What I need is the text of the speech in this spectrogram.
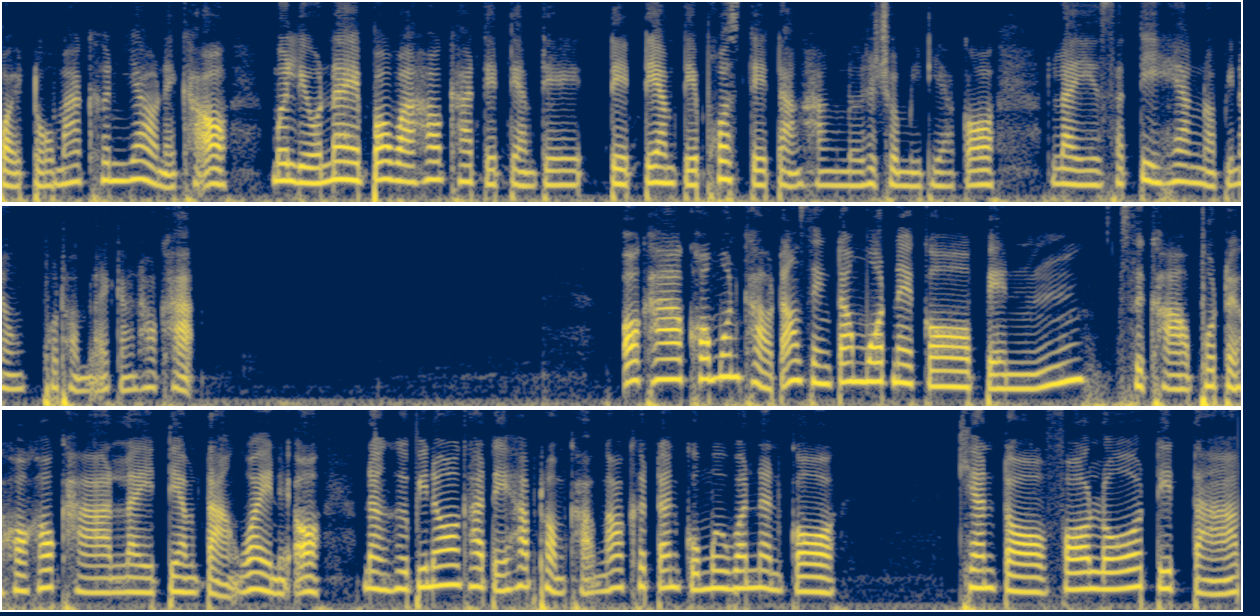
ปล่อยโตมากขึ้นยาวในค่ะอ๋อเมื่อเหลียวในเพราว่าเฮาค่ะเตเตรียมเตเตเตรียมเตโพสเตต่างหังเนอโซเชียลมีเดียก็ไล่สติแห้งเนาะพี่น้องผู้ถมรายการเฮาค่ะอ๋อค่ะข้อมูลข่าวตั้งเสียงตั้งหมดในก็เป็นสื่อข่าวพดโดยฮอเข้าคาไล่เตรียมต่างไว้ในอ๋อนังคือพี่น้องค่ะได้รับถอมข่าวเงาคือด้านกุมมือวันนั้นก็แคนต่อ follow ติดตาม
